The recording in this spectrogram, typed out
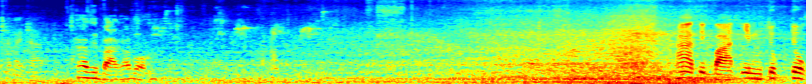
เท่าไหร่ครับห้าสิบบาทครับผมห้าสิบบาท อิ่มจุกจุก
